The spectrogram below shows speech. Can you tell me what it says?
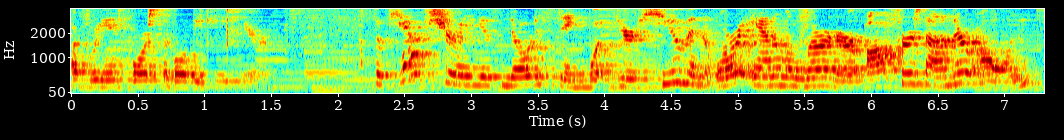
of reinforceable behavior. So capturing is noticing what your human or animal learner offers on their own,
